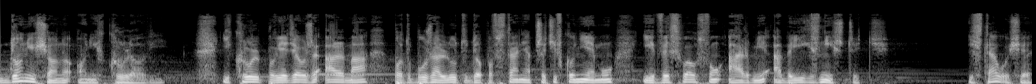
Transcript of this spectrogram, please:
doniesiono o nich królowi. I król powiedział, że Alma podburza lud do powstania przeciwko niemu i wysłał swą armię, aby ich zniszczyć. I stało się,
